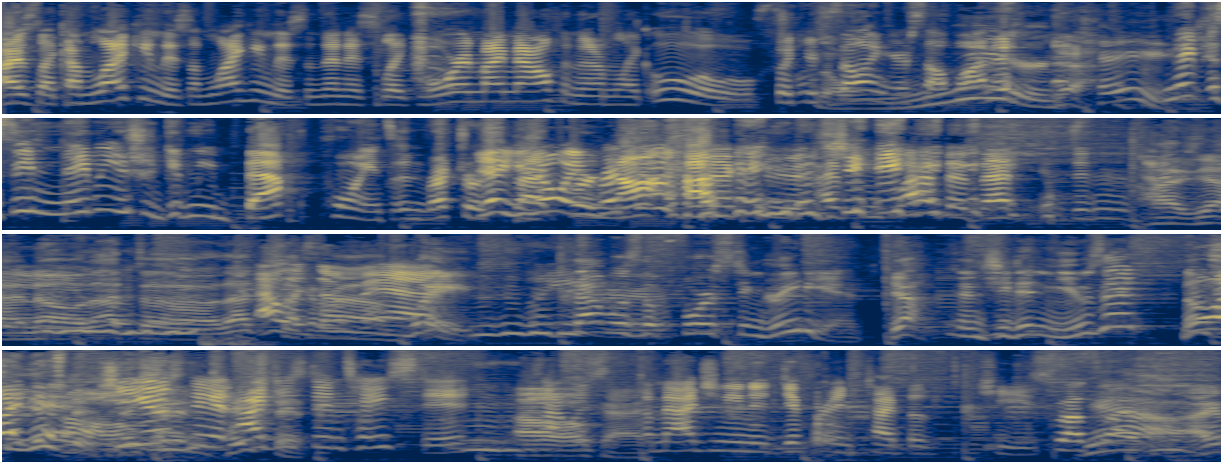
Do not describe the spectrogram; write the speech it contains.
I was like, I'm liking this, I'm liking this, and then it's like more in my mouth, and then I'm like, ooh. It's like you're selling yourself on it. Weird taste. Maybe, see, maybe you should give me back points in Yeah, retrospect you know, for in not having the I'm cheese. glad that that didn't. I, yeah, I know that. Uh, that, That was second a round. bad- Wait, that was the forced ingredient. Yeah. And she didn't use it? No, I she did. used it. She She used didn't it. I just it. didn't taste it. Mm-hmm. 'cause I Oh, was okay. imagining a different type of cheese. That's Yeah, I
